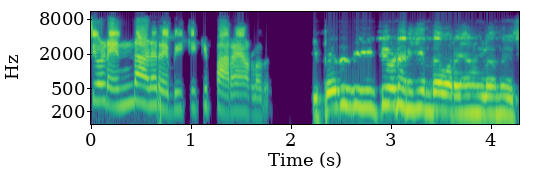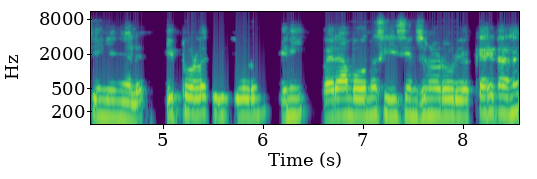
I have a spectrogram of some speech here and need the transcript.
സിയോട് എന്താണ് റബീക്കയ്ക്ക് പറയാനുള്ളത്? ഇപ്പോഴത്തെ സി സിയോട് എനിക്ക് എന്താ പറയാനുള്ളതെന്ന് വെച്ച് കഴിഞ്ഞാൽ ഇപ്പൊ ഉള്ള സി സിയോടും ഇനി വരാൻ പോകുന്ന സി കൂടി ഒക്കെ ആയിട്ടാണ്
